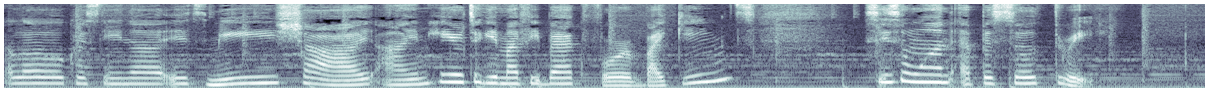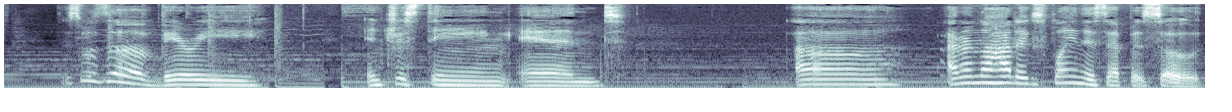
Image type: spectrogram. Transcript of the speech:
Hello, Christina. It's me, Shy. I'm here to give my feedback for Vikings, Season 1, Episode 3. This was a very interesting and, uh, I don't know how to explain this episode.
